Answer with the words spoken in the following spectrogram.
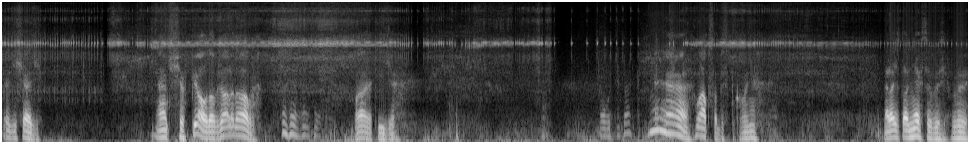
Siedzi, siedzi. Nie wiem, czy się wpiął dobrze, ale dobra. Pa, jak idzie. Nie, nie, łap sobie spokojnie. Na razie to nie chcę wy... wy.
